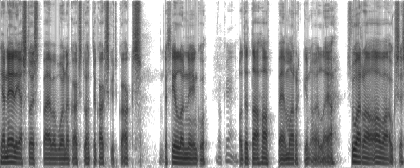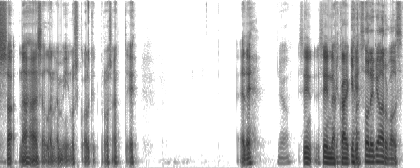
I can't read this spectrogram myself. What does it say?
ja 14. päivä vuonna 2022. Ja silloin niin kuin okay. otetaan happea markkinoilla ja suoraan avauksessa nähdään sellainen miinus 30 prosenttia. Eli Joo. Si- sinne ihan, kaikki. Ihan solidi arvaus.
